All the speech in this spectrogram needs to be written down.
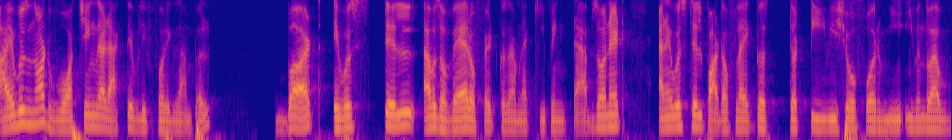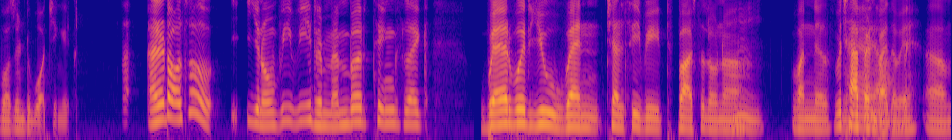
I was not watching that actively, for example, but it was still I was aware of it because I'm like keeping tabs on it, and it was still part of like the the TV show for me, even though I wasn't watching it. and it also you know we we remember things like where were you when chelsea beat barcelona Hmm. 1-0 which Yeah, yeah, happened by the way um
